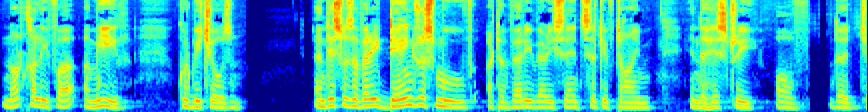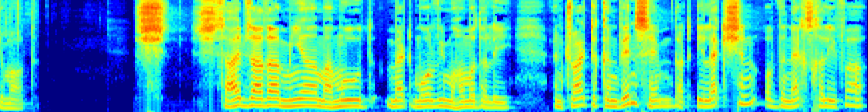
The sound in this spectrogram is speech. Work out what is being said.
not Khalifa, Amir, could be chosen. And this was a very dangerous move at a very, very sensitive time in the history of the Jamaat. Sahibzada Mia Mahmud met Maulvi Muhammad Ali and tried to convince him that election of the next Khalifa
